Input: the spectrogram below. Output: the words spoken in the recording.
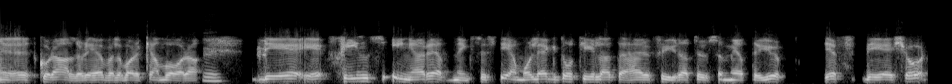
eh, ett korallrev eller vad det kan vara. Mm. Det är, finns inga räddningssystem och lägg då till att det här är 4000 meter djup. Det är, det är kört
